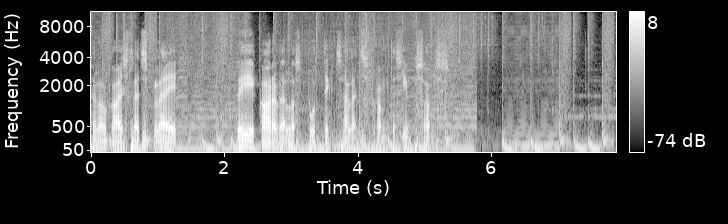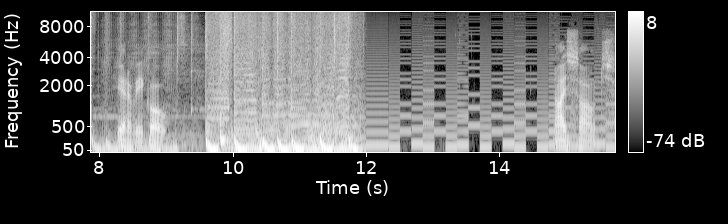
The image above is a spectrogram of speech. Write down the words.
Hello guys, let's play Lee Carvallo's putting challenge from The Simpsons. Here we go. Nice sounds.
